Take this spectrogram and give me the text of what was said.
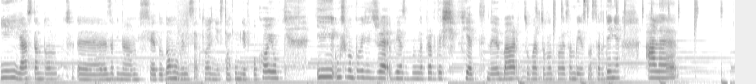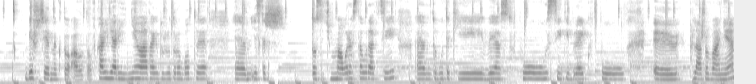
i ja stamtąd e, zawinęłam się do domu, więc aktualnie jestem u mnie w pokoju. I muszę Wam powiedzieć, że wyjazd był naprawdę świetny. Bardzo, bardzo Wam polecam wyjazd na Sardynię, ale bierzcie jednak to auto. W Cagliari nie ma tak dużo do roboty. Jest też dosyć mało restauracji. To był taki wyjazd w pół city break, w pół y, plażowanie.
